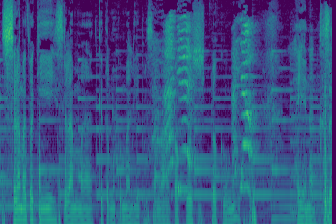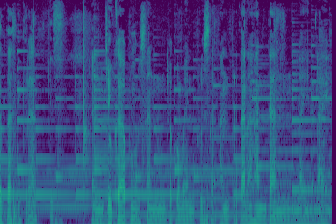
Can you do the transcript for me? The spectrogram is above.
Selamat pagi, selamat ketemu kembali bersama Fokus Dokumen Layanan konsultasi gratis Dan juga pengurusan dokumen perusahaan pertanahan dan lain-lain.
